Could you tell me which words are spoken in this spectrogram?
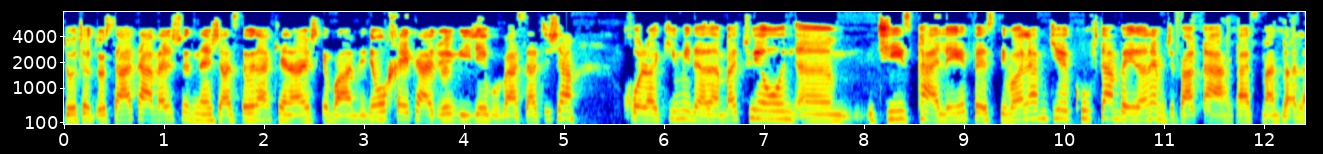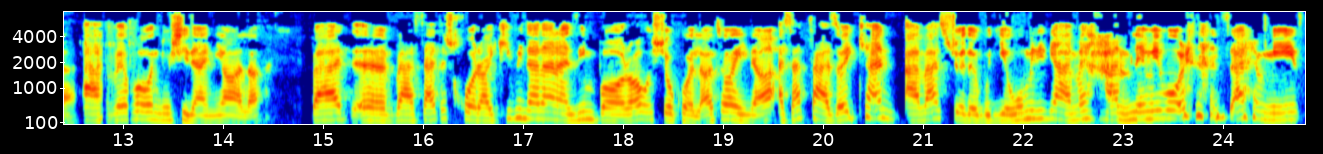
دو تا دو ساعت اولش نشسته بودم کنارش که با هم دیدیم اون خیلی تجربه ویژه بود. وسطش هم خوراکی می‌دادم. بعد توی اون چیز پله فستیوال هم که کوفتم پیدا نمیشه فقط قهوه است مثلا. قهوه و نوشیدنی حالا. بعد وسطش خوراکی می‌دادن از این بارا و شکلات و اینا. اصلا فضای کن عوض شده بود. یهو می‌دیدی همه حمله میبردن سر میز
